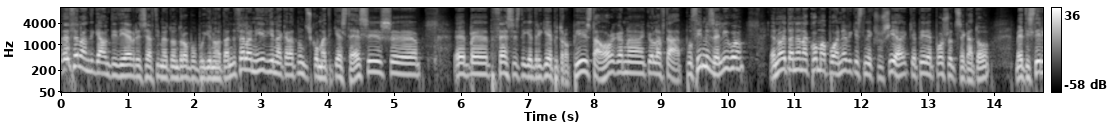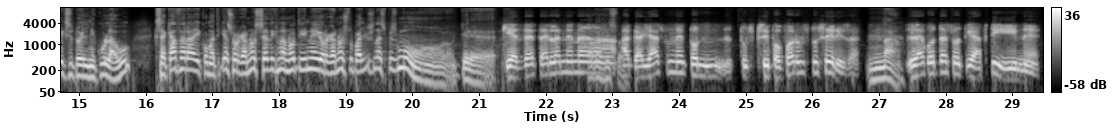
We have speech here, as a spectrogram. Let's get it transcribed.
δεν θέλαν να την κάνουν τη διεύρυνση αυτή με τον τρόπο που γινόταν. Θέλαν οι ίδιοι να κρατούν τις κομματικές θέσεις, ε, ε, ε, θέσεις στην Κεντρική Επιτροπή, στα όργανα και όλα αυτά. Που θύμιζε λίγο, ενώ ήταν ένα κόμμα που ανέβηκε στην εξουσία και πήρε πόσο της εκατό, με τη στήριξη του ελληνικού λαού, ξεκάθαρα οι κομματικές οργανώσεις έδειχναν ότι είναι οι οργανώσεις του παλιού συνασπισμού, κύριε. Και δεν θέλανε να αγκαλιάσουν τον, τους ψηφοφόρους του ΣΥΡΙΖΑ. Να. Λέγοντας ότι αυτή είναι, ε,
